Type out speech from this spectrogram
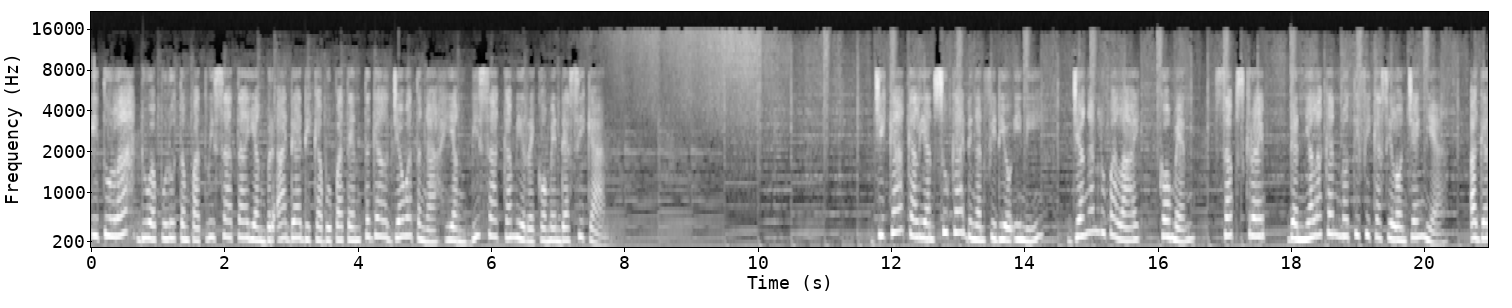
Itulah 20 tempat wisata yang berada di Kabupaten Tegal, Jawa Tengah yang bisa kami rekomendasikan. Jika kalian suka dengan video ini, jangan lupa like, komen, subscribe, dan nyalakan notifikasi loncengnya, agar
